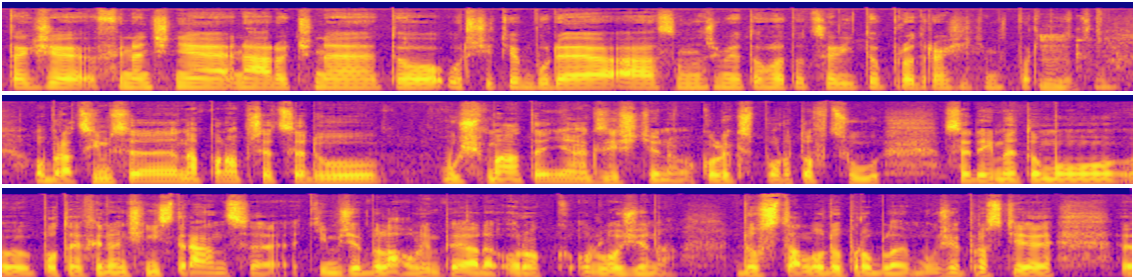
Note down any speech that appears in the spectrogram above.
takže finančně náročné to určitě bude a samozřejmě tohle to celé to prodraží tím sportovcům. Hmm. Obracím se na pana předsedu. Už máte nějak zjištěno, kolik sportovců se, dejme tomu, eh, po té finanční stránce, tím, že byla olympiáda o rok odložena, dostalo do problému, že prostě eh,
